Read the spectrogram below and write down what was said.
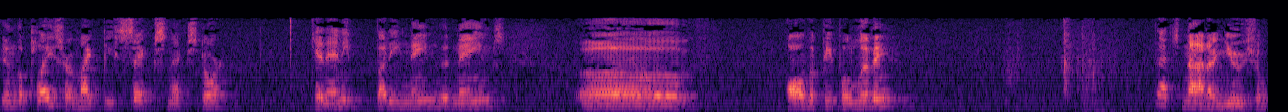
in the place, or might be six next door. Can anybody name the names of all the people living? That's not unusual.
